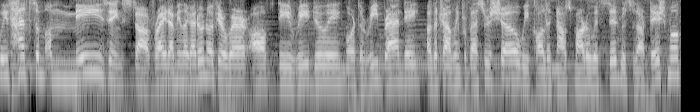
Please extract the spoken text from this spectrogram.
We've had some amazing stuff, right? I mean, like, I don't know if you're aware of the redoing or the rebranding of the Traveling Professors show. We called it now Smarter with Sid, which with Siddharth Deshmukh.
